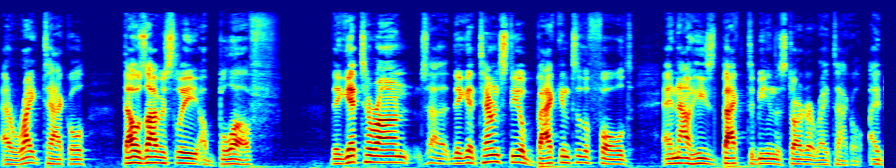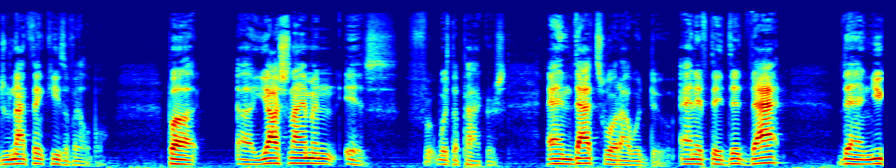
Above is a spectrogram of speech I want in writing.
at right tackle. That was obviously a bluff. They get Tyron, uh, they get Terence Steele back into the fold, and now he's back to being the starter at right tackle. I do not think he's available, but uh, Yosh Nijman is for, with the Packers, and that's what I would do. And if they did that, then you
